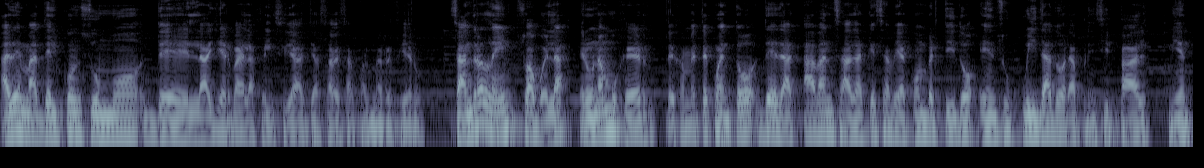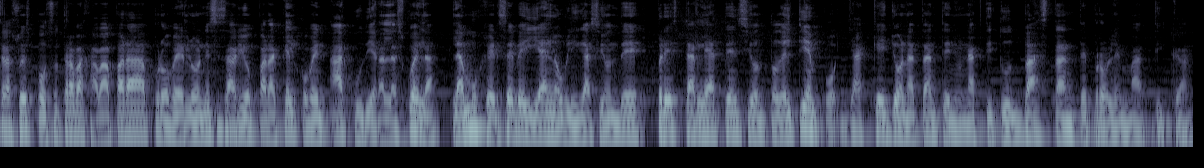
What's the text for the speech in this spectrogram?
además del consumo de la hierba de la felicidad, ya sabes a cuál me refiero. Sandra Lane, su abuela, era una mujer, déjame te cuento, de edad avanzada que se había convertido en su cuidadora principal. Mientras su esposo trabajaba para proveer lo necesario para que el joven acudiera a la escuela, la mujer se veía en la obligación de prestarle atención todo el tiempo, ya que Jonathan tenía una actitud bastante problemática.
